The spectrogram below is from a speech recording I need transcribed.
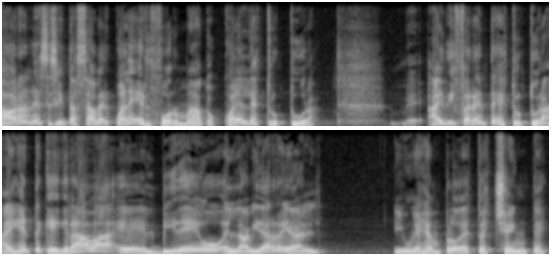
Ahora necesitas saber cuál es el formato, cuál es la estructura. Hay diferentes estructuras. Hay gente que graba el video en la vida real. Y un ejemplo de esto es Chente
